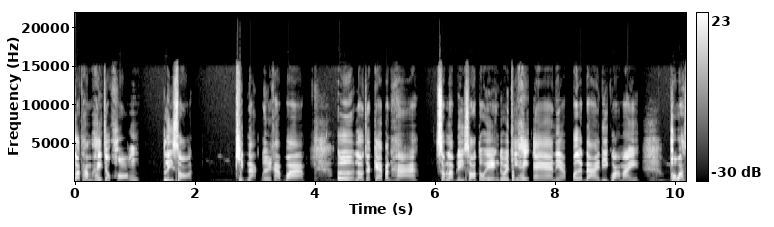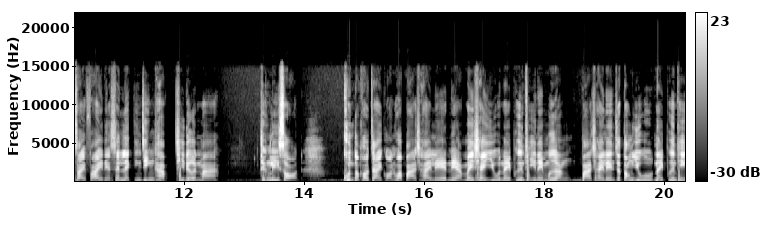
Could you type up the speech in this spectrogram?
ก็ทำให้เจ้าของรีสอร์ทคิดหนักเลยครับว่า เออ เราจะแก้ปัญหา สำหรับรีสอร์ทตัวเองโดยที่ให้แอร์เนี่ยเปิดได้ดีกว่าไหม เพราะว่าสายไฟเนี่ยเส้นเล็กจริง ๆ ครับ ที่เดินมาถึงรีสอร์ทคุณต้องเข้าใจก่อนว่าป่าชายเลนเนี่ยไม่ใช่อยู่ในพื้นที่ในเมือง ป่าชายเลนจะต้องอยู่ในพื้นที่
